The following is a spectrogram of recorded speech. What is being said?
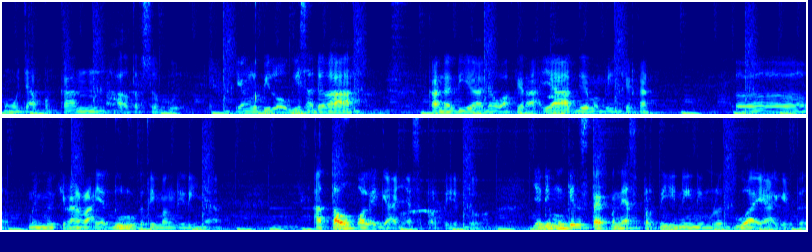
mengucapkan hal tersebut. Yang lebih logis adalah karena dia ada wakil rakyat, dia memikirkan uh, memikirkan rakyat dulu ketimbang dirinya atau koleganya seperti itu. Jadi mungkin statementnya seperti ini nih menurut gua ya gitu.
